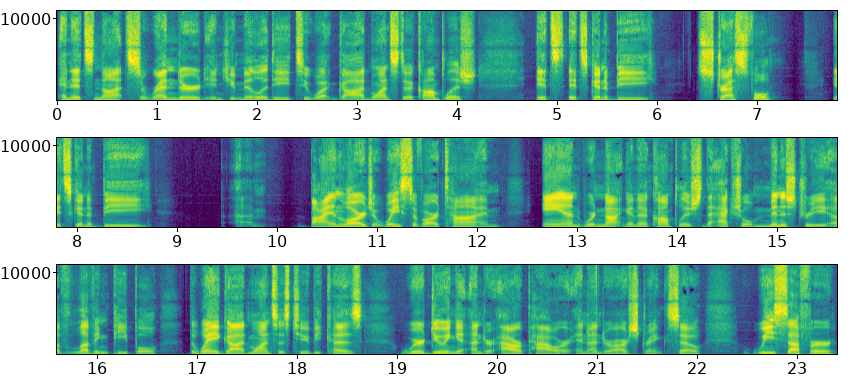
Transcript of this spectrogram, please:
and it's not surrendered in humility to what God wants to accomplish, it's it's going to be stressful. It's going to be, um, by and large, a waste of our time, and we're not going to accomplish the actual ministry of loving people the way God wants us to because we're doing it under our power and under our strength. So we suffer,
